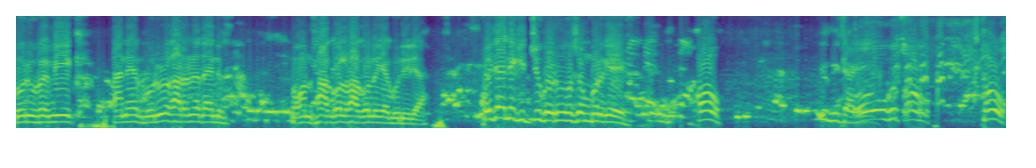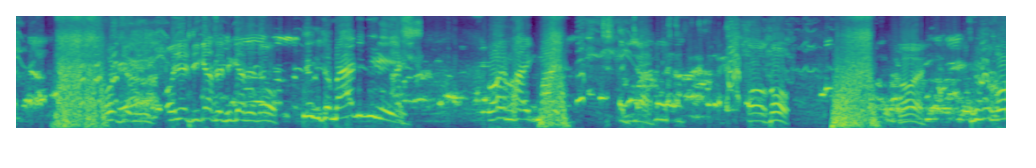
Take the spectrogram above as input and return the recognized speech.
গরু প্রেমিক তানে গরুর কারণে তাই তখন পাগল পাগল হইয়া ঘুরিরা কইতা নি কিচ্ছু গরু সম্পর্কে ও ও ও ওই যে ওই যে ঠিক আছে ঠিক আছে দাও। ওই মাইক মাইক। আচ্ছা। ও কো ওই তুমি কো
